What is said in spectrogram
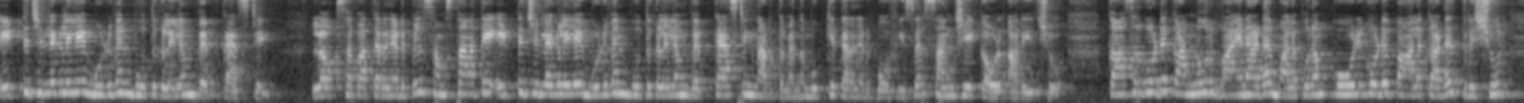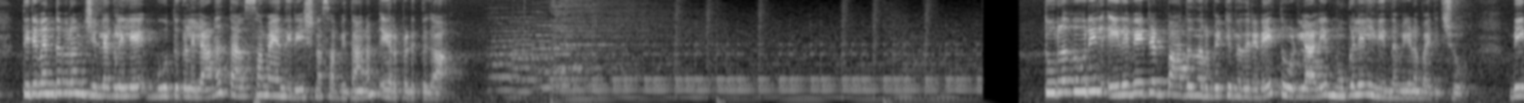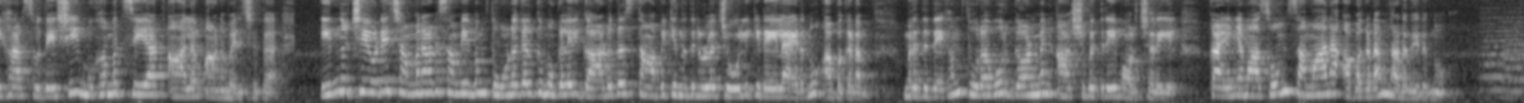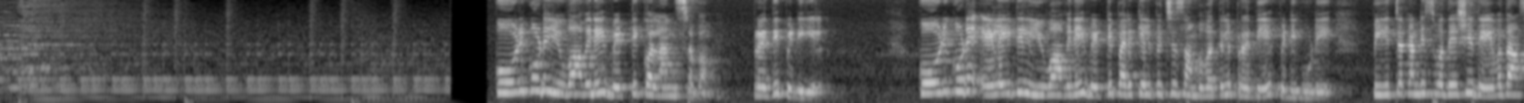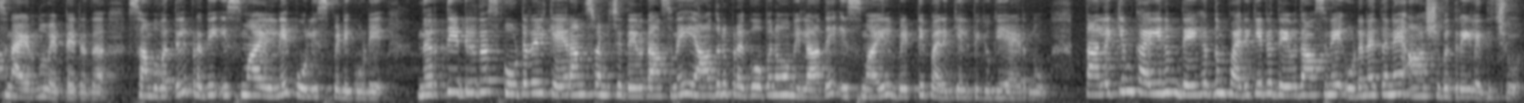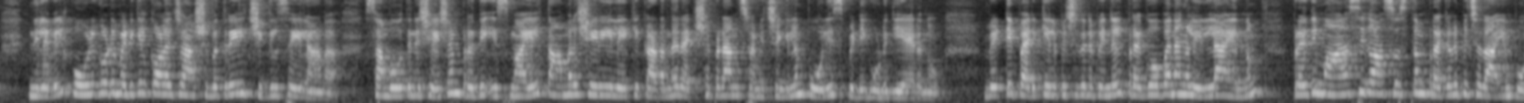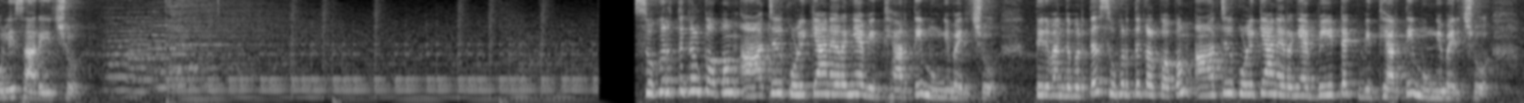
എട്ട് ജില്ലകളിലെ മുഴുവൻ ബൂത്തുകളിലും വെബ്കാസ്റ്റിംഗ് ലോക്സഭാ തെരഞ്ഞെടുപ്പിൽ സംസ്ഥാനത്തെ എട്ട് ജില്ലകളിലെ മുഴുവൻ ബൂത്തുകളിലും വെബ്കാസ്റ്റിംഗ് നടത്തുമെന്ന് മുഖ്യ തെരഞ്ഞെടുപ്പ് ഓഫീസർ സഞ്ജയ് കൗൾ അറിയിച്ചു. കാസർഗോഡ് കണ്ണൂർ വയനാട് മലപ്പുറം കോഴിക്കോട് പാലക്കാട് തൃശൂർ തിരുവനന്തപുരം ജില്ലകളിലെ ബൂത്തുകളിലാണ് തത്സമയ നിരീക്ഷണ സംവിധാനം ഏർപ്പെടുത്തുക. തുറവൂരിൽ എലിവേറ്റഡ് പാത നിർമ്മിക്കുന്നതിനിടെ തൊഴിലാളി മുകളിൽ നിന്ന് വീണ് മരിച്ചു. ബീഹാർ സ്വദേശി മുഹമ്മദ് സിയാദ് ആലം ആണ് മരിച്ചത്. ഇന്നുച്ചയോടെ ചമ്മനാട് സമീപം തൂണുകൾക്ക് മുകളിൽ ഗാർഡുകൾ സ്ഥാപിക്കുന്നതിനുള്ള ജോലിക്കിടയിലായിരുന്നു അപകടം. മൃതദേഹം തുറവൂർ ഗവൺമെന്റ് ആശുപത്രി മോർച്ചറിയിൽ. കഴിഞ്ഞ മാസവും സമാന അപകടം നടന്നിരുന്നു. കോഴിക്കോട് യുവാവിനെ വെട്ടിക്കൊല്ലാൻ ശ്രമം. പ്രതി പിടിയിൽ. കോഴിക്കോട് എലൈറ്റിൽ യുവാവിനെ വെട്ടിപ്പരിക്കേൽപ്പിച്ച സംഭവത്തിൽ പ്രതിയെ പിടികൂടി. പീറ്റക്കണ്ടി സ്വദേശി ദേവദാസനായിരുന്നു വെട്ടേറ്റത്. സംഭവത്തിൽ പ്രതി ഇസ്മായിലിനെ പോലീസ് പിടികൂടി. നിർത്തിയിട്ടിരുന്ന സ്കൂട്ടറിൽ കയറാൻ ശ്രമിച്ച ദേവദാസനെ യാതൊരു പ്രകോപനവുമില്ലാതെ ഇസ്മായിൽ വെട്ടി പരിക്കേൽപ്പിക്കുകയായിരുന്നു തലയ്ക്കും കൈയിനും ദേഹത്തും പരിക്കേറ്റ ദേവദാസനെ ഉടനെ തന്നെ ആശുപത്രിയിൽ എത്തിച്ചു. നിലവിൽ കോഴിക്കോട് മെഡിക്കൽ കോളേജ് ആശുപത്രിയിൽ ചികിത്സയിലാണ്. സംഭവത്തിന് ശേഷം പ്രതി ഇസ്മായിൽ താമരശ്ശേരിയിലേക്ക് കടന്ന് രക്ഷപ്പെടാൻ ശ്രമിച്ചെങ്കിലും പോലീസ് പിടികൂടുകയായിരുന്നു. വെട്ടി പരിക്കേൽപ്പിച്ചതിന് പിന്നിൽ പ്രകോപനങ്ങളില്ല എന്നും പ്രതി മാനസികാസ്വസ്ഥം പ്രകടിപ്പിച്ചതായും പോലീസ് അറിയിച്ചു. സുഹൃത്തുക്കൾക്കൊപ്പം ആറ്റിൽ കുളിക്കാനിറങ്ങിയ വിദ്യാർത്ഥി മുങ്ങി മരിച്ചു. തിരുവനന്തപുരത്ത് സുഹൃത്തുക്കൾക്കൊപ്പം ആറ്റിൽ കുളിക്കാനിറങ്ങിയ ബിടെക് വിദ്യാർത്ഥി മുങ്ങി മരിച്ചു.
